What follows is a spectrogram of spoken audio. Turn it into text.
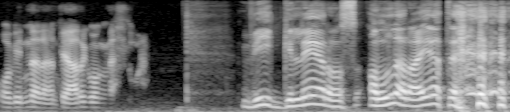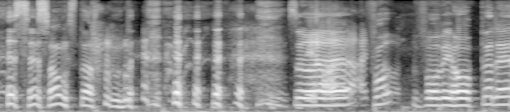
å vinne den fjerde gang neste år. Vi gleder oss allerede til sesongstarten. Så ja, får, får, vi håpe det,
